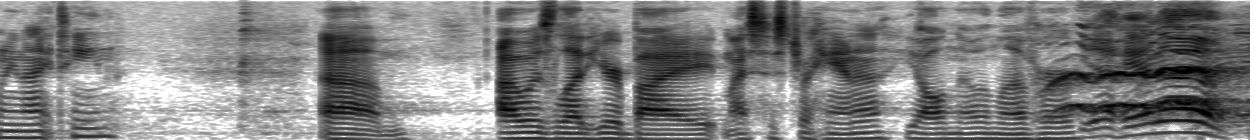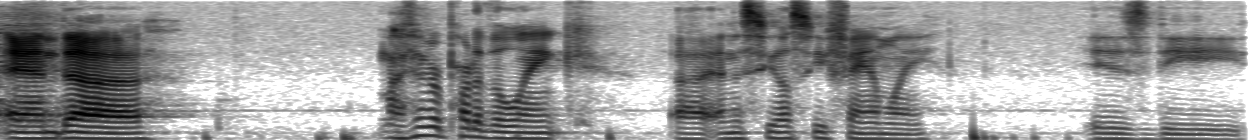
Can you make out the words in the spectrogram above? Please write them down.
2019. Um, I was led here by my sister Hannah. Y'all know and love her. Yeah, Hannah. And uh, my favorite part of the link uh, and the CLC family is the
